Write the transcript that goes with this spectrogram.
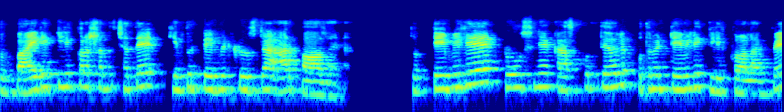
তো বাইরে ক্লিক করার সাথে সাথে কিন্তু টেবিল টুলসটা আর পাওয়া যায় না। তো টেবিলে টুলস নিয়ে কাজ করতে হলে প্রথমে টেবিলে ক্লিক করা লাগবে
